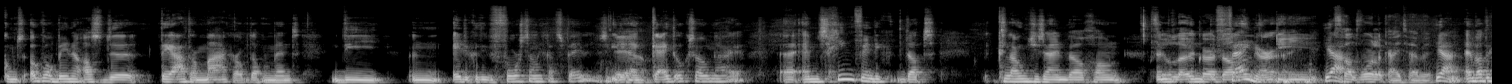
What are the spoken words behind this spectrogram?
komt ook wel binnen als de theatermaker op dat moment die een educatieve voorstelling gaat spelen. Dus iedereen Ja. kijkt ook zo naar je. Eh, en misschien vind ik dat clowntje zijn wel gewoon Veel een, leuker een dan fijner. die ja, verantwoordelijkheid hebben. ja, en wat ik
